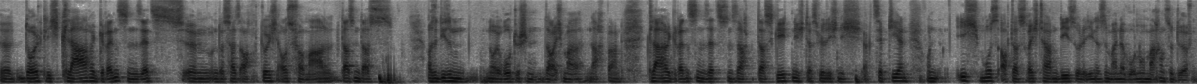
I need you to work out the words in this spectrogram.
äh, deutlich klare Grenzen setzt ähm, und das heißt auch durchaus formal, das und das also diesem neurotischen, sage ich mal, Nachbarn, klare Grenzen setzt und sagt, das geht nicht, das will ich nicht akzeptieren und ich muss auch das Recht haben, dies oder jenes in meiner Wohnung machen zu dürfen.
